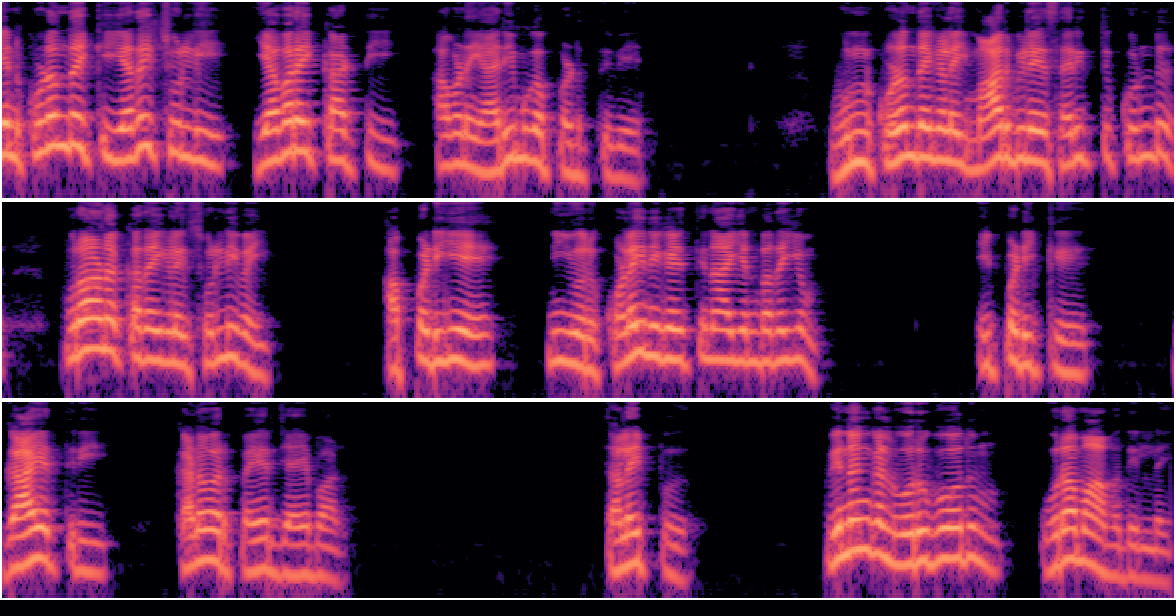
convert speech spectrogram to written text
என் குழந்தைக்கு எதை சொல்லி எவரை காட்டி அவனை அறிமுகப்படுத்துவேன்? உன் குழந்தைகளை மார்பிலே சரித்து கொண்டு புராண கதைகளை சொல்லிவை அப்படியே நீ ஒரு கொலை நிகழ்த்தினாய் என்பதையும். இப்படிக்கு காயத்ரி கணவர் பெயர் ஜெயபால். தலைப்பு பிணங்கள் ஒருபோதும் உரமாவதில்லை.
